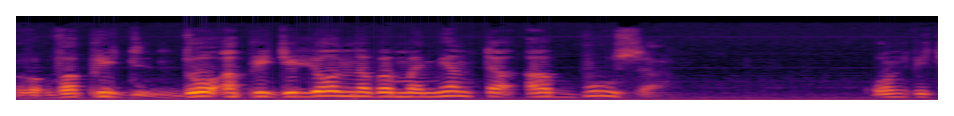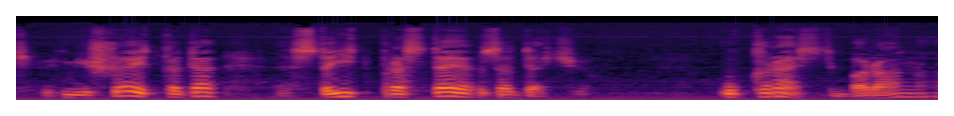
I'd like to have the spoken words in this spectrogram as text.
в опред... до определенного момента обуза. Он ведь мешает, когда стоит простая задача. Украсть барана,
